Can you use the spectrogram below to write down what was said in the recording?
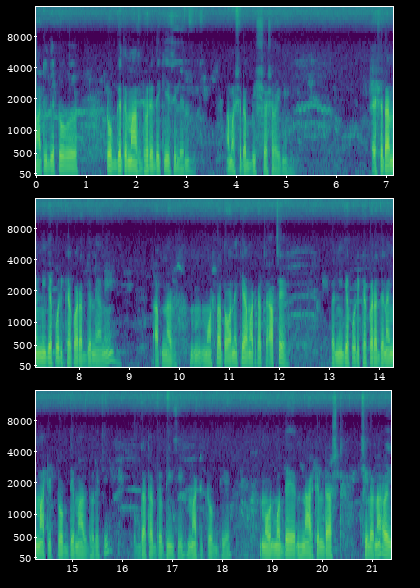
মাটি দিয়ে টো, টোপ গেতে মাছ ধরে দেখিয়েছিলেন, আমার সেটা বিশ্বাস হয়নি। সেটা আমি নিজে পরীক্ষা করার জন্য আমি আপনার মশলা তো অনেকে আমার কাছে আছে, তা নিজে পরীক্ষা করার জন্য আমি মাটির টোপ দিয়ে মাছ ধরেছি, টোপ গাঁথার তো দিয়েছি মাটির টোপ দিয়ে। ওর মধ্যে নারকেল ডাস্ট ছিল না, ওই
